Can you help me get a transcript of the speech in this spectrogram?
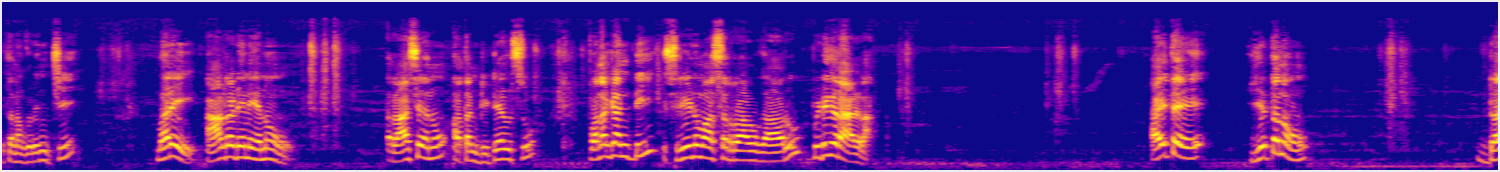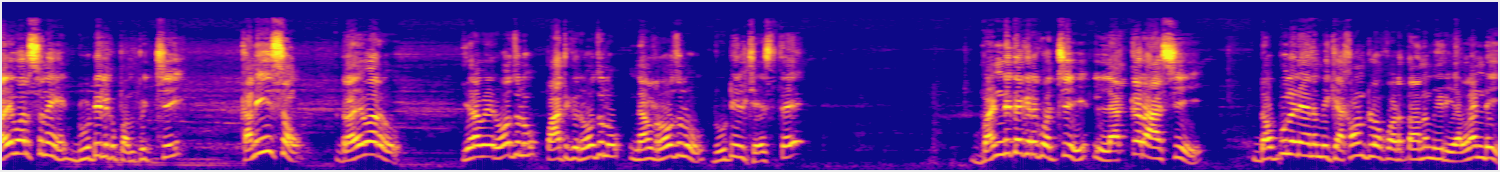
ఇతని గురించి. మరి ఆల్రెడీ నేను రాశాను అతని డీటెయిల్స్ పొనగంటి శ్రీనివాసరావు గారు పిడిగరాళ్ళ. అయితే ఇతను డ్రైవర్స్ని డ్యూటీలకు పంపించి కనీసం డ్రైవరు ఇరవై రోజులు పాతిక రోజులు నెల రోజులు డ్యూటీలు చేస్తే బండి దగ్గరికి వచ్చి లెక్క రాసి డబ్బులు నేను మీకు అకౌంట్లో కొడతాను మీరు వెళ్ళండి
